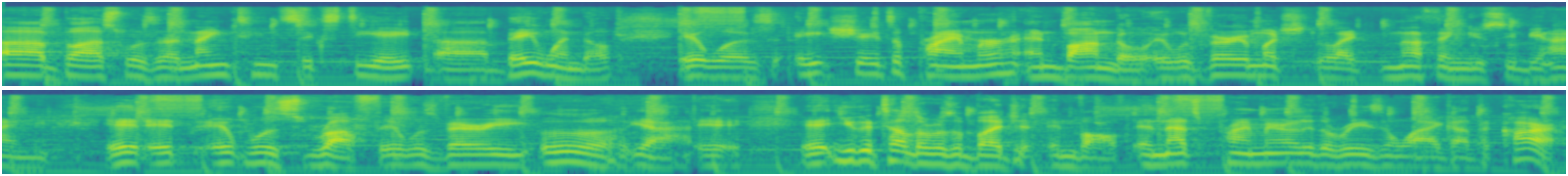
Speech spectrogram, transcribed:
uh, bus was a 1968 uh, bay window. It was eight shades of primer and Bondo. It was very much like nothing you see behind me. It, it, it was rough. It was very, ugh, yeah. It, it, you could tell there was a budget involved. And that's primarily the reason why I got the car.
